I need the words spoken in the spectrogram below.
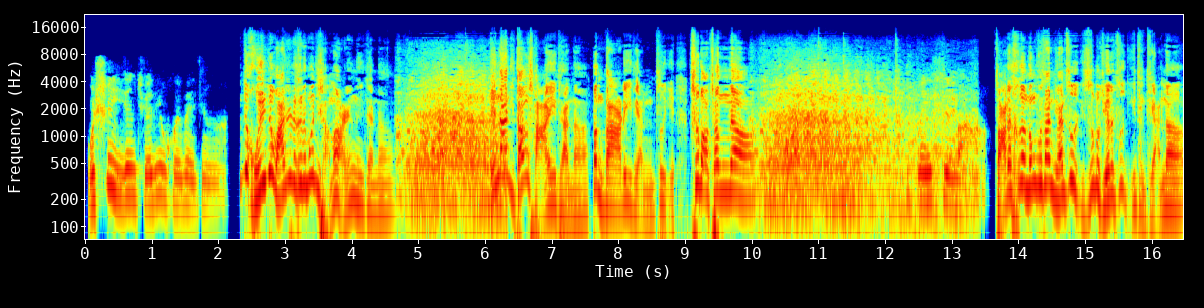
我是已经决定回北京了。你就回去就完事了，跟他磨叽什么玩意儿啊？一天呢？人拿你当啥呀？一天呢？蹦跶的一天，你自己吃饱撑的啊。没事吧？咋的？喝农夫山泉自己是不是觉得自己挺甜呢？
